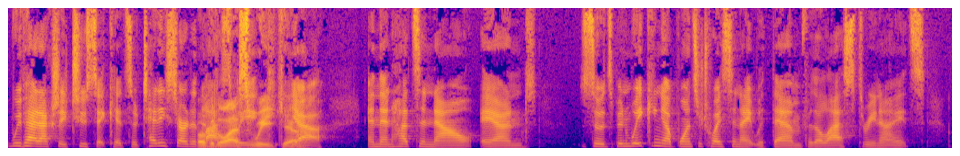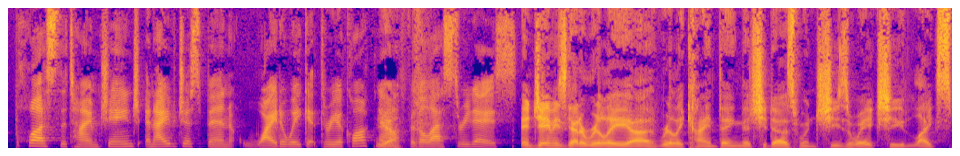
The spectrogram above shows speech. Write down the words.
we've had actually two sick kids. So Teddy started Uh-huh. Over last the last week, yeah. Yeah. And then Hudson now. And so it's been waking up once or twice a night with them for the last three nights, plus the time change. And I've just been wide awake at three o'clock now Yeah. for the last three days. And Jamie's got a really, uh, really kind thing that she does when she's awake. She likes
